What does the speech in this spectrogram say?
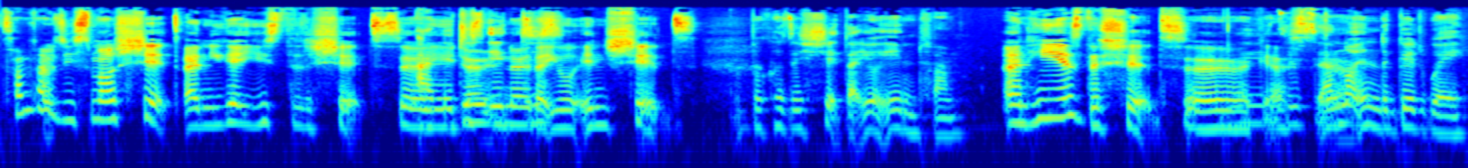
Sometimes you smell shit and you get used to the shit, so And you just- don't know that you're in shit. Because it's shit that you're in, fam. And he is the shit, so I It's guess. just- and not in the good way.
